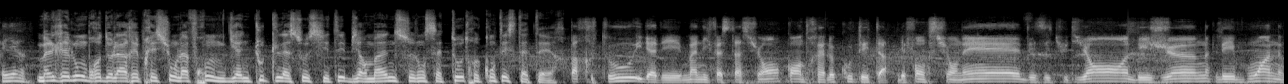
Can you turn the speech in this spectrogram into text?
rien. Malgré l'ombre de la répression, la fronde gagne toute la société birmane, selon cet autre contestataire. Partout, il y a des manifestations contre le coup d'État. Les fonctionnaires, des étudiants, les jeunes, les moines,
